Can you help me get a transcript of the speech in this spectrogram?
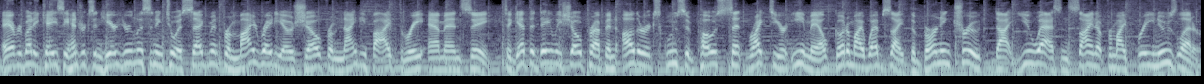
Hey everybody, Casey Hendrickson here. You're listening to a segment from my radio show from 95.3 MNC. To get the daily show prep and other exclusive posts sent right to your email, go to my website, theburningtruth.us, and sign up for my free newsletter.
